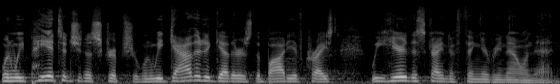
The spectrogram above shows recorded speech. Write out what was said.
when we pay attention to Scripture, when we gather together as the body of Christ, we hear this kind of thing every now and then.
